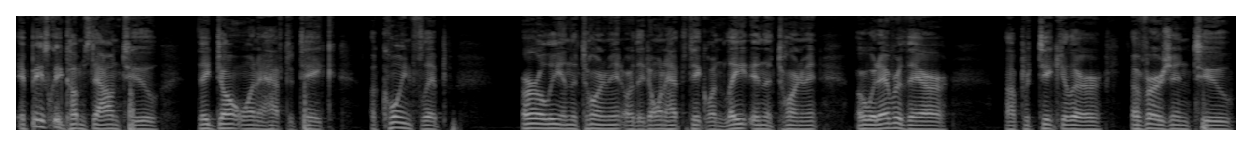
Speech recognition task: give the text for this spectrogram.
It basically comes down to they don't want to have to take a coin flip early in the tournament, or they don't want to have to take one late in the tournament, or whatever their uh, particular aversion to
